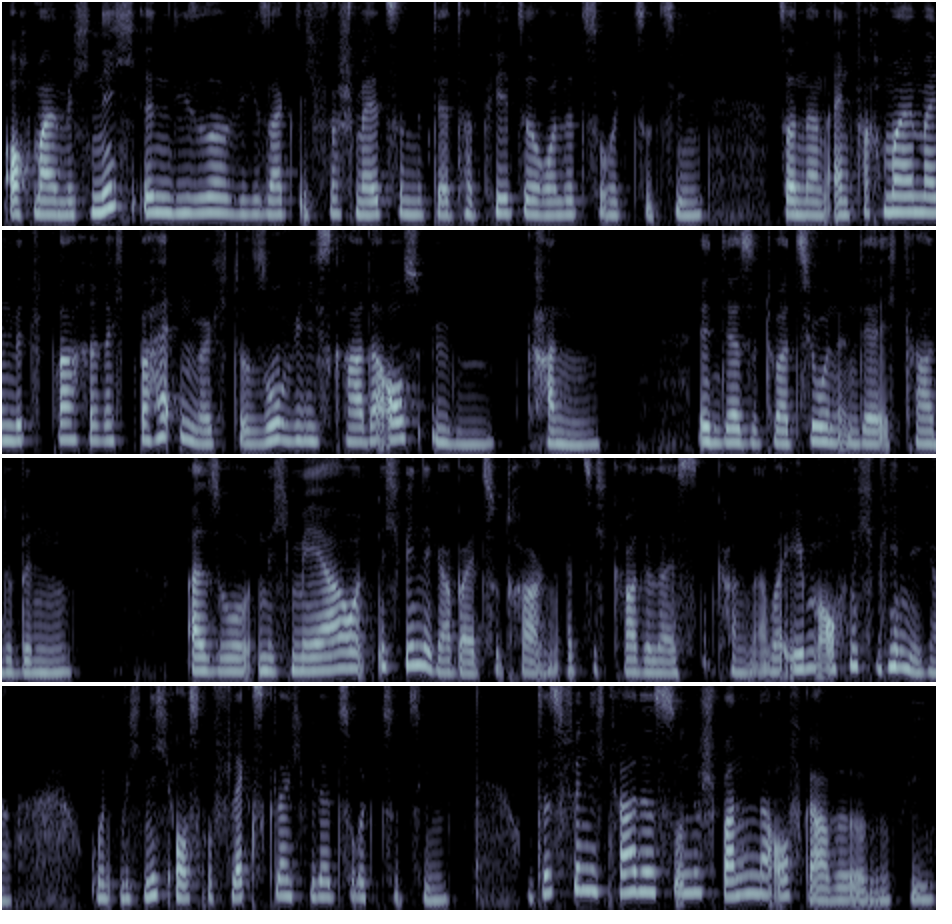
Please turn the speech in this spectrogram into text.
auch mal mich nicht in diese, wie gesagt, ich verschmelze mit der Tapete-Rolle zurückzuziehen sondern einfach mal mein Mitspracherecht behalten möchte, so wie ich es gerade ausüben kann in der Situation, in der ich gerade bin. Also nicht mehr und nicht weniger beizutragen, als ich gerade leisten kann, aber eben auch nicht weniger und mich nicht aus Reflex gleich wieder zurückzuziehen. Und das finde ich gerade so eine spannende Aufgabe irgendwie.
